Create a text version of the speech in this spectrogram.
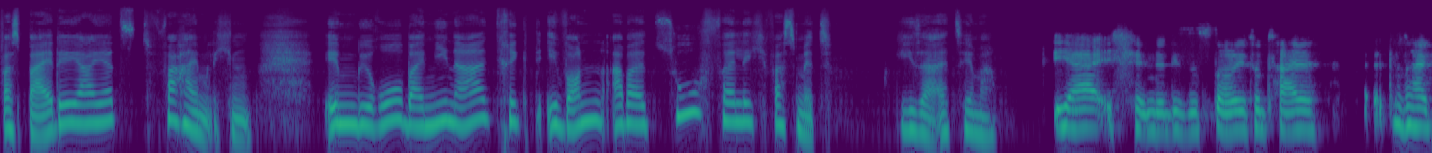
was beide ja jetzt verheimlichen. Im Büro bei Nina kriegt Yvonne aber zufällig was mit. Gisa, erzähl mal. Ja, ich finde diese Story total total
